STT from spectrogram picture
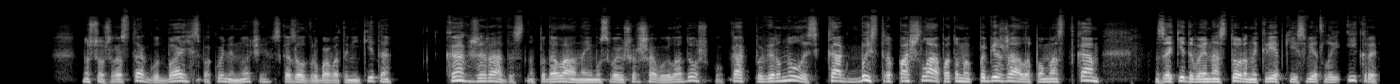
— Ну что ж, раз так, гудбай, спокойной ночи, — сказал грубовато Никита. Как же радостно подала она ему свою шершавую ладошку, как повернулась, как быстро пошла, а потом и побежала по мосткам, закидывая на стороны крепкие светлые икры.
